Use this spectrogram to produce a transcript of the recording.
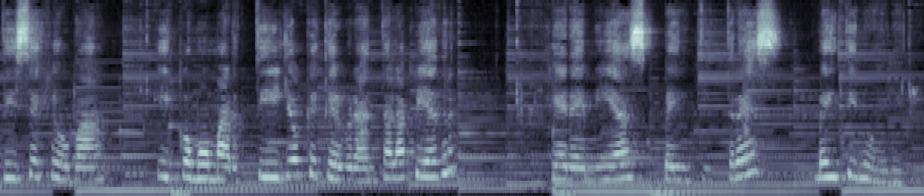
dice Jehová, y como martillo que quebranta la piedra? Jeremías 23, 29.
